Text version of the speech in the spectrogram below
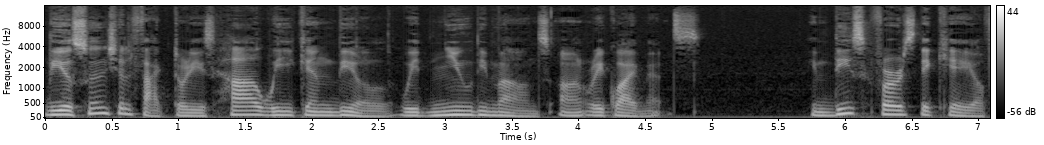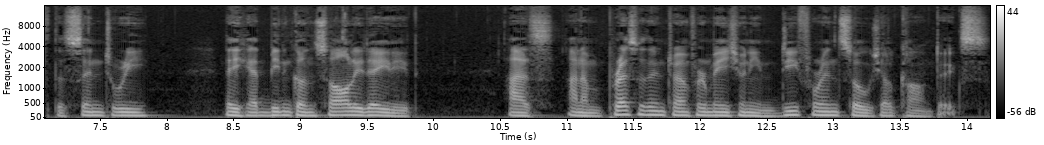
The essential factor is how we can deal with new demands and requirements. In this first decade of the century, they had been consolidated as an unprecedented transformation in different social contexts.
